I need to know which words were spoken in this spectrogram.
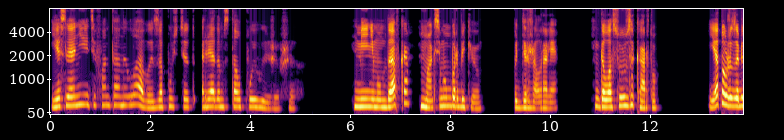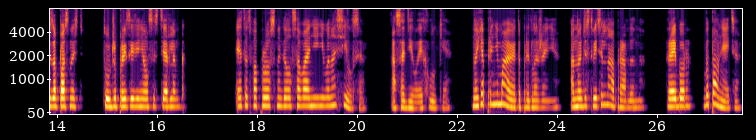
если они эти фонтаны лавы запустят рядом с толпой выживших. «Минимум давка, максимум барбекю», — поддержал Роле. «Голосую за карту». «Я тоже за безопасность», — тут же присоединился Стерлинг. Этот вопрос на голосование не выносился, — осадила их Луки. «Но я принимаю это предложение. Оно действительно оправданно. Рейборн, выполняйте».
